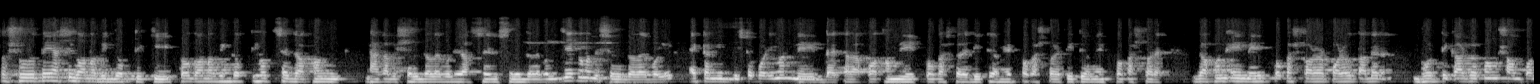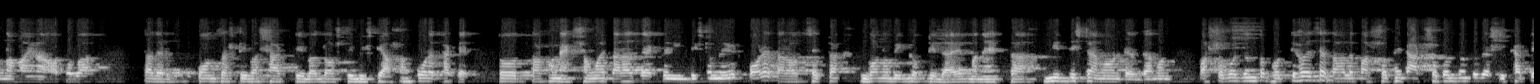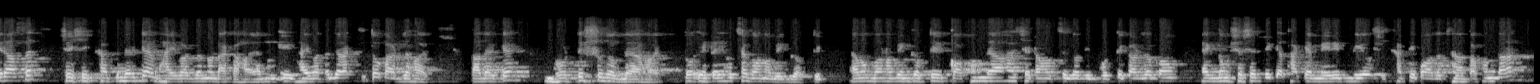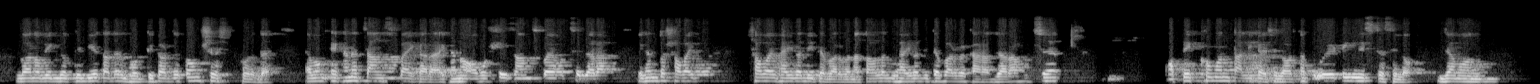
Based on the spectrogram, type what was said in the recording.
তো শুরুতেই আসি গণবিজ্ঞপ্তি কি? তো গণবিজ্ঞপ্তি হচ্ছে যখন ঢাকা বিশ্ববিদ্যালয় বলি, রাজশাহী বিশ্ববিদ্যালয় বলি যে কোনো বিশ্ববিদ্যালয় বলি, একটা নির্দিষ্ট পরিমাণ মেরিট দেয়। তারা প্রথম মেরিট প্রকাশ করে, দ্বিতীয় মেরিট প্রকাশ করে, তৃতীয় মেরিট প্রকাশ করে। যখন এই মেরিট প্রকাশ করার পরেও তাদের ভর্তি কার্যক্রম সম্পন্ন হয় না, অথবা তাদের পঞ্চাশটি বা ষাটটি বা দশটি, বিশটি আসন পড়ে থাকে। তো তখন এক সময় তারা যে একটা নির্দিষ্ট মেরিট পড়ে, তারা হচ্ছে একটা গণবিজ্ঞপ্তি দেয় মানে একটা নির্দিষ্ট অ্যামাউন্টের যেমন পাঁচশো পর্যন্ত ভর্তি হয়েছে, তাহলে পাঁচশো থেকে আটশো পর্যন্ত যে শিক্ষার্থীরা আছে, সেই শিক্ষার্থীদেরকে ভাইবার জন্য ডাকা হয়। এবং এই ভাইভাতে যারা কৃতকার্য হয়, তাদেরকে ভর্তির সুযোগ দেওয়া হয়। তো এটাই হচ্ছে গণবিজ্ঞপ্তি। এবং গণবিজ্ঞপ্তি কখন দেওয়া হয়, সেটা হচ্ছে যদি ভর্তি কার্যক্রম একদম শেষের দিকে থাকে মেরিট দিয়েও শিক্ষার্থী পাওয়া যাচ্ছে না, তখন তারা গণবিজ্ঞপ্তি দিয়ে তাদের ভর্তি কার্যক্রম শেষ করে দেয়। এবং এখানে চান্স পায় কারা? এখানে অবশ্যই চান্স পায় হচ্ছে যারা, এখানে তো সবাই সবাই ভাইবা দিতে পারবে না। তাহলে ভাইবা দিতে পারবে কারা? যারা হচ্ছে অপেক্ষমান তালিকায় ছিল, অর্থাৎ ওয়েটিং লিস্টে ছিল। যেমন,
